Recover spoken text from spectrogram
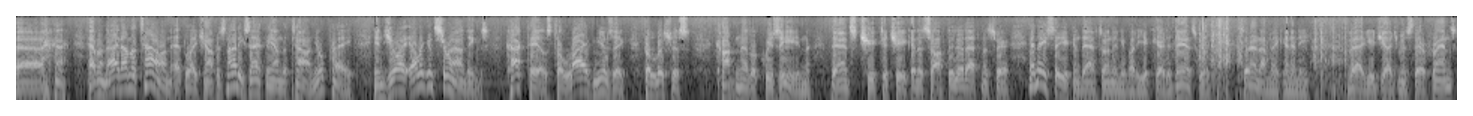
Uh, have a night on the town at Le Champ. It's not exactly on the town. You'll pay. Enjoy elegant surroundings, cocktails to live music, delicious continental cuisine, dance cheek to cheek in a softly lit atmosphere. And they say you can dance on anybody you care to dance with. So they're not making any value judgments there, friends.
